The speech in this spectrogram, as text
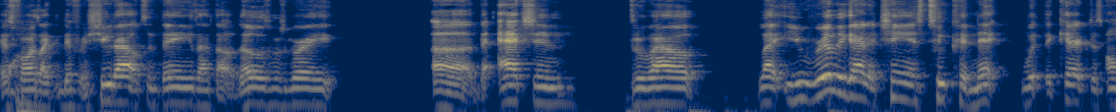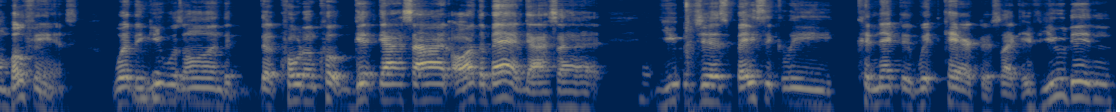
As far as like the different shootouts and things, I thought those was great. Uh the action throughout, like you really got a chance to connect with the characters on both ends whether you mm-hmm. was on the, the quote unquote good guy side or the bad guy side, you just basically connected with characters. Like if you didn't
